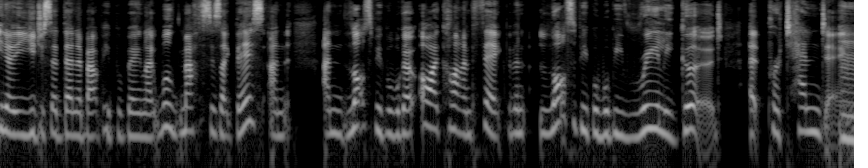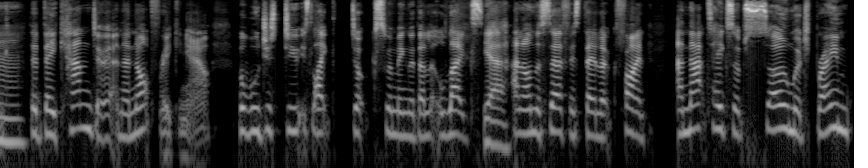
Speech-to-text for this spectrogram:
You know, you just said then about people being like, "Well, maths is like this," and and lots of people will go, "Oh, I can't, I'm thick," but then lots of people will be really good at pretending Mm. that they can do it and they're not freaking out, but will just do. It's like ducks swimming with their little legs, Yeah. and on the surface they look fine. And that takes up so much brain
